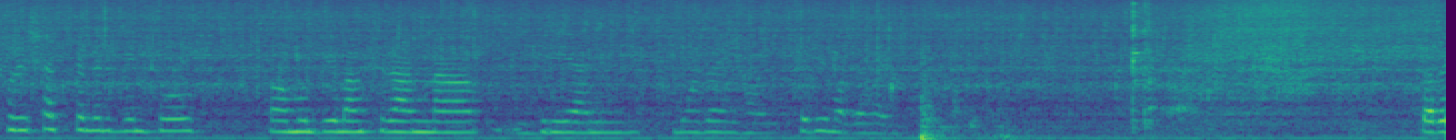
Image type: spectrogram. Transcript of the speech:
সরিষার তেলের কিন্তু মুরগির মাংস রান্না, বিরিয়ানি, মজাই হয়, খুবই মজা হয়। তবে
